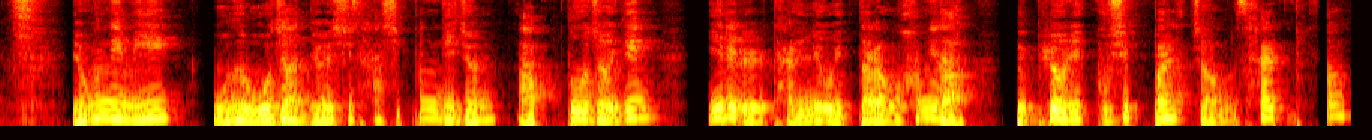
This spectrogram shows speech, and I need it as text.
영님이 오늘 오전 10시 40분 기준 압도적인 1위를 달리고 있다라고 합니다. 득표율이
